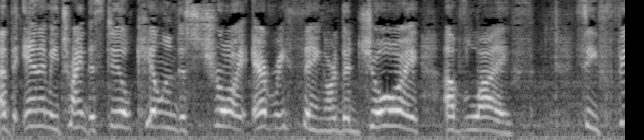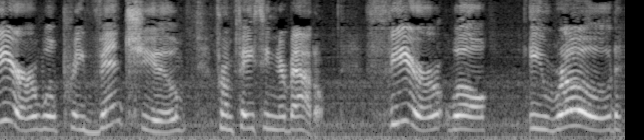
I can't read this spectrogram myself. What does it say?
of the enemy trying to steal, kill, and destroy everything or the joy of life. See, fear will prevent you from facing your battle. Fear will erode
